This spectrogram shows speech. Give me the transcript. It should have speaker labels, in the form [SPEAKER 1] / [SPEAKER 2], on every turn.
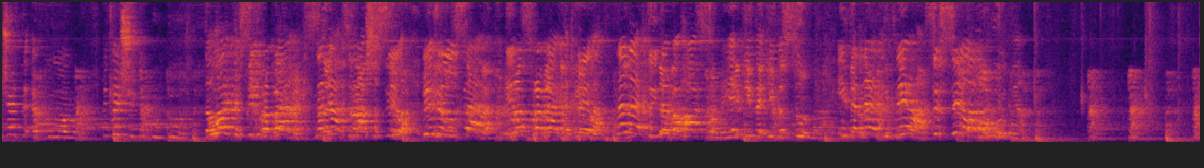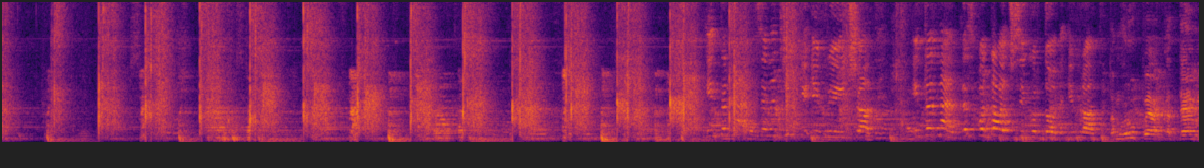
[SPEAKER 1] Вивчайте економіку, підвищуйте культуру.
[SPEAKER 2] Долайте всі проблеми, знання це наша сила. Вірте у себе і розправляйте крила. Не нехтуйте багатствами, які такі доступні. Інтернет і книга це сила могутня. Інтернет це не тільки ігри і чати. Інтернет, де спадають всі кордони і грати.
[SPEAKER 3] Там групи освітян.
